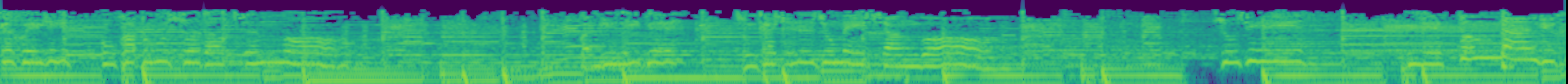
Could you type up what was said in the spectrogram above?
开回忆，无话不说到沉默。关于离别，从开始就没想过。如今也风难愈合，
